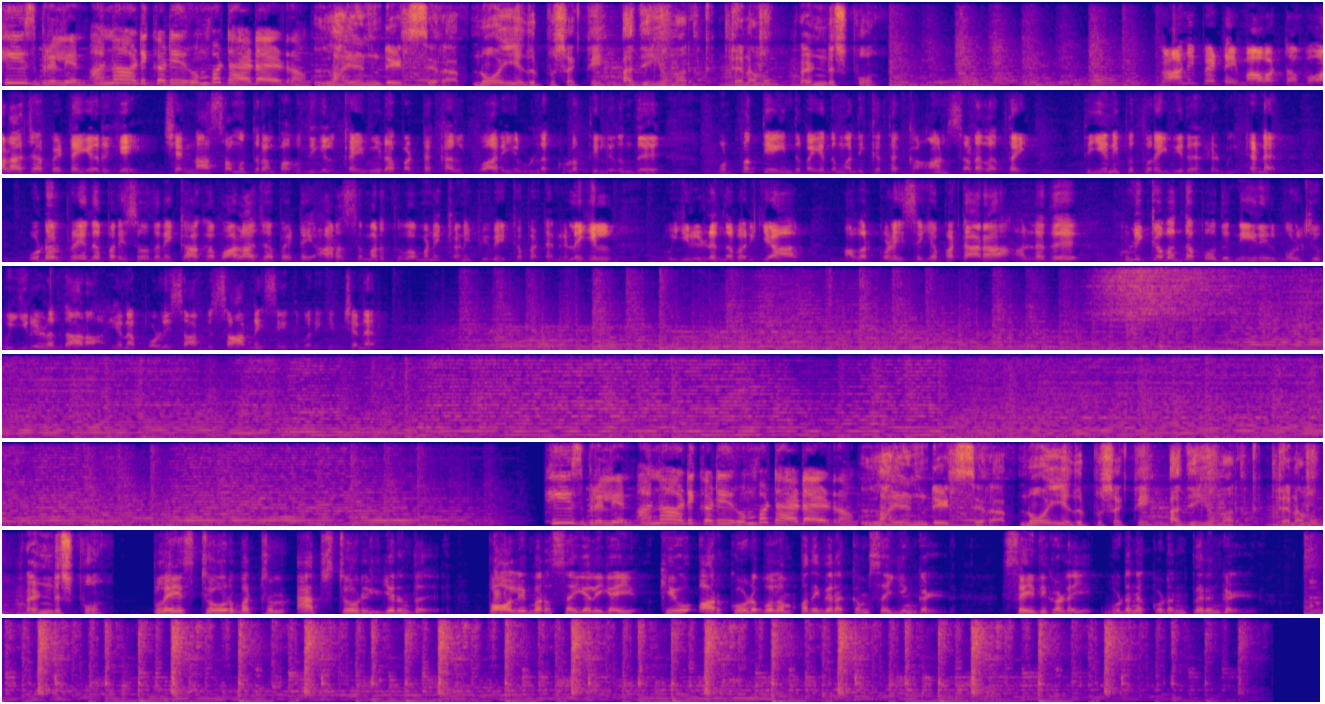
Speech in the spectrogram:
He is brilliant ஆனா அடிக்கடி ரொம்ப டயர்ட் ஆயிடுறான். லயன் டேட் சிரப் நோய் எதிர்ப்பு சக்தி அதிகமா இருக்கு. தினமும் ரெண்டு ஸ்பூன் ராணிப்பேட்டை மாவட்டம் வாலாஜாபேட்டை அருகே சென்னா சமுத்திரம் பகுதியில் கைவிடப்பட்ட கல்குவாரியில் உள்ள குளத்தில் இருந்து முப்பத்தி ஐந்து வயது மதிக்கத்தக்க ஆண் சடலத்தை தீயணைப்புத்துறை வீரர்கள் மீட்டனர். உடல் பிரேத பரிசோதனைக்காக வாலாஜாபேட்டை அரசு மருத்துவமனைக்கு அனுப்பி வைக்கப்பட்ட நிலையில் உயிரிழந்தவர் யார்? அவர் கொலை செய்யப்பட்டாரா? அல்லது குளிக்க வந்தபோது நீரில் மூழ்கி உயிரிழந்தாரா என போலீசார் விசாரணை செய்து வருகின்றனர். இஸ் பிரில்லியன் ஆனா அடிக்கடி ரொம்ப டயர்ட் ஆயிடுறான் லயன் டேட் சிரப் நோய் எதிர்ப்பு சக்தி அதிகமா இருக்கு. தினமும் ரெண்டு ஸ்பூன் பிளே ஸ்டோர் மற்றும் ஆப் ஸ்டோரில் இருந்து பாலிமர் செயலியை கியூஆர் கோடு மூலம் பதிவிறக்கம் செய்யுங்கள். செய்திகளை உடனுக்குடன் பெறுங்கள்.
